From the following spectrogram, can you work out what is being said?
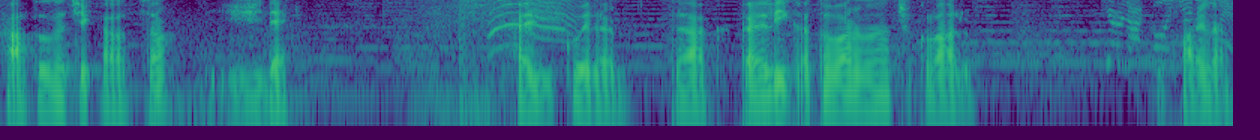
Ha, to nečekal, co? Ty žide. Kajlíku jeden. Tak, kajlík a tovar na čokoládu. To fajné.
